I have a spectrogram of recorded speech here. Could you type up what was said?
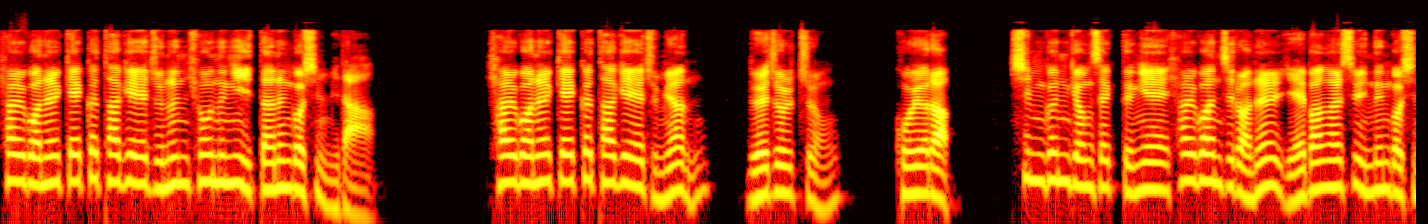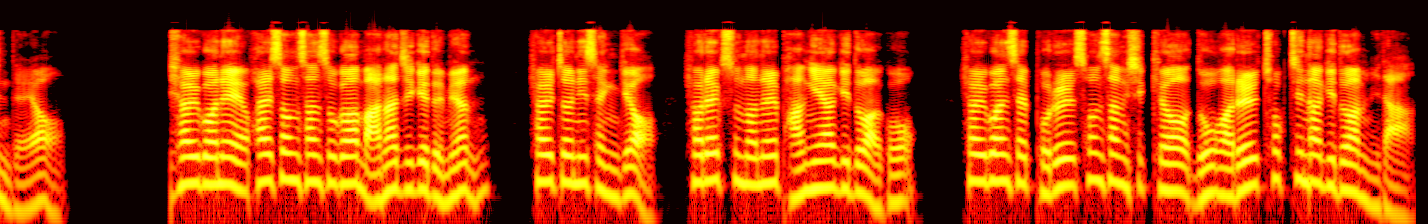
혈관을 깨끗하게 해주는 효능이 있다는 것입니다. 혈관을 깨끗하게 해주면 뇌졸중, 고혈압, 심근경색 등의 혈관 질환을 예방할 수 있는 것인데요. 혈관에 활성산소가 많아지게 되면 혈전이 생겨 혈액순환을 방해하기도 하고 혈관 세포를 손상시켜 노화를 촉진하기도 합니다.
